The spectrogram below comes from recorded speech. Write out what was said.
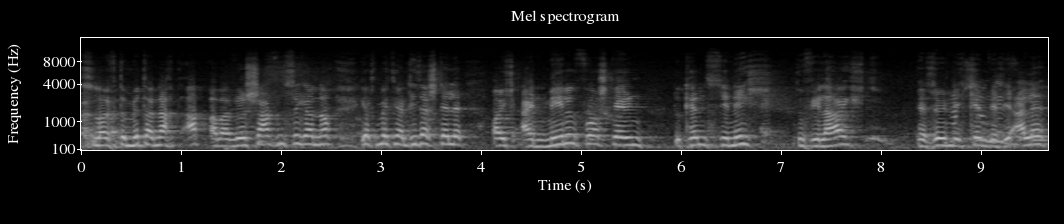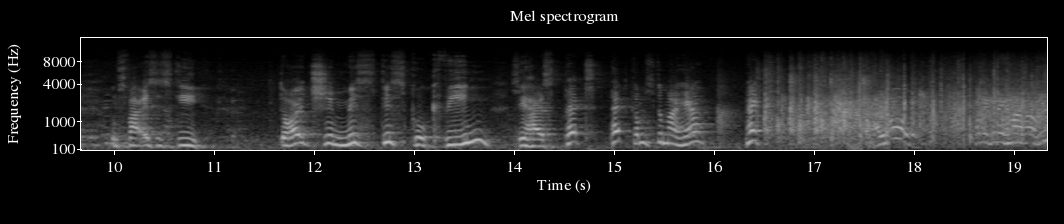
Es läuft um Mitternacht ab, aber wir schaffen es sicher noch. Jetzt möchte ich an dieser Stelle euch ein Mädel vorstellen. Du kennst sie nicht, du vielleicht. Persönlich kennen wir sie alle. Und zwar ist es die deutsche Miss Disco Queen. Sie heißt Pet. Pet, kommst du mal her? Pet. Hallo. Komm ich gleich mal nach rüber.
